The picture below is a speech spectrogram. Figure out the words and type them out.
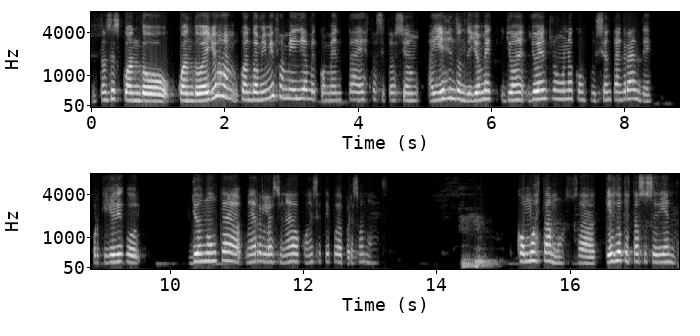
Entonces, cuando, cuando ellos, cuando a mí mi familia me comenta esta situación, ahí es en donde yo me, yo, yo entro en una confusión tan grande, porque yo digo, yo nunca me he relacionado con ese tipo de personas. ¿Cómo estamos? O sea, ¿qué es lo que está sucediendo?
